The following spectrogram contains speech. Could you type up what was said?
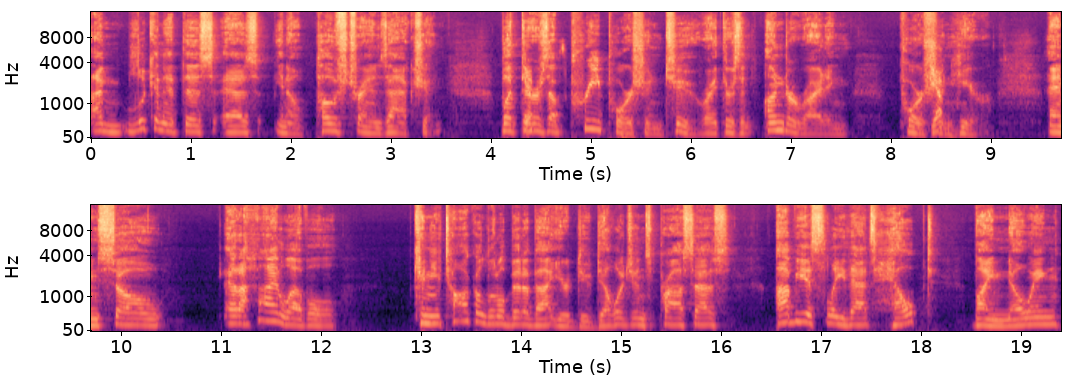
I'm looking at this as, you know, post transaction, but there's yep. a pre portion too, right? There's an underwriting portion yep. here. And so at a high level, can you talk a little bit about your due diligence process? Obviously, that's helped by knowing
